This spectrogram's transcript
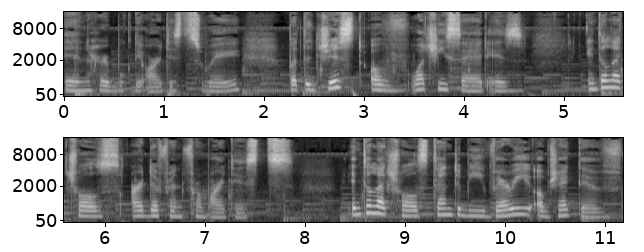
in her book The Artist's Way, but the gist of what she said is intellectuals are different from artists. Intellectuals tend to be very objective,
